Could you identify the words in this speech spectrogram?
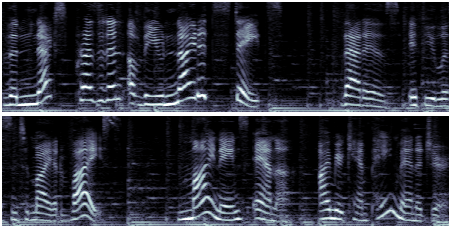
the next President of the United States. That is, if you listen to my advice. My name's Anna. I'm your campaign manager.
